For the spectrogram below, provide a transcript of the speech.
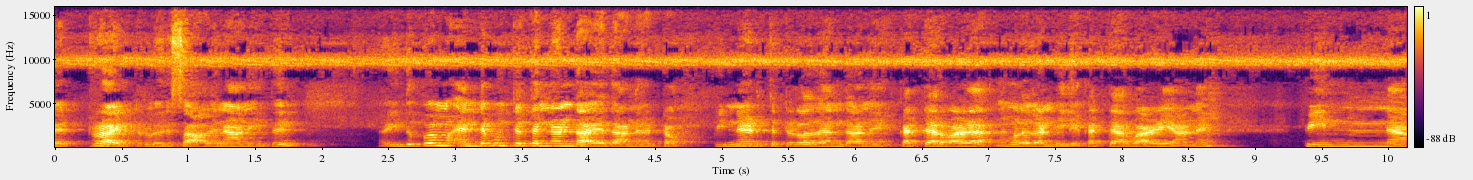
ബെറ്റർ ആയിട്ടുള്ള ഒരു സാധനമാണ് ഇത്. ഇതിപ്പം എന്റെ മുറ്റത്ത് തന്നെ ഉണ്ടായതാണ് കേട്ടോ. പിന്നെ എടുത്തിട്ടുള്ളത് എന്താണ്? കറ്റാർവാഴ. നിങ്ങൾ കണ്ടില്ലേ? കറ്റാർവാഴയാണ്. പിന്നെ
